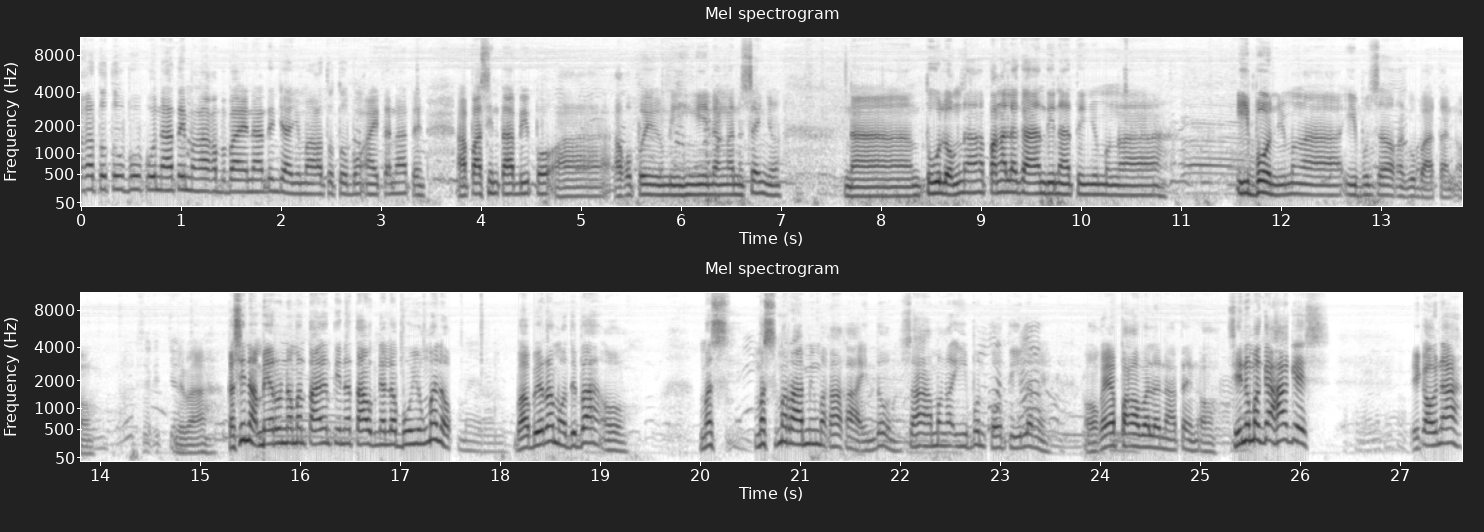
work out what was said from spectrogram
katutubo po natin, mga kababayan natin diyan, yung mga katutubong aita natin, ah, pasintabi po, ah, ako po yung humihingi ng ano sa inyo na tulong na pangalagaan din natin yung mga ibon, yung mga ibon sa kagubatan, oh. 'Di ba? Kasi na meron naman tayong tinatawag na labuyong manok. Meron. Babira mo, 'di ba? Oh. Mas mas maraming makakain doon. Sa mga ibon konti lang eh. Oh, kaya pakawalan natin. Oh. Sino maghahagis? Ikaw na.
